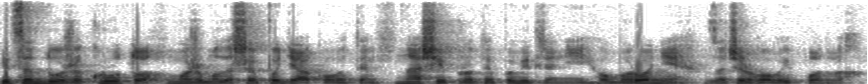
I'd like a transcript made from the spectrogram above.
І це дуже круто. Можемо лише подякувати нашій протиповітряній обороні за черговий подвиг.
